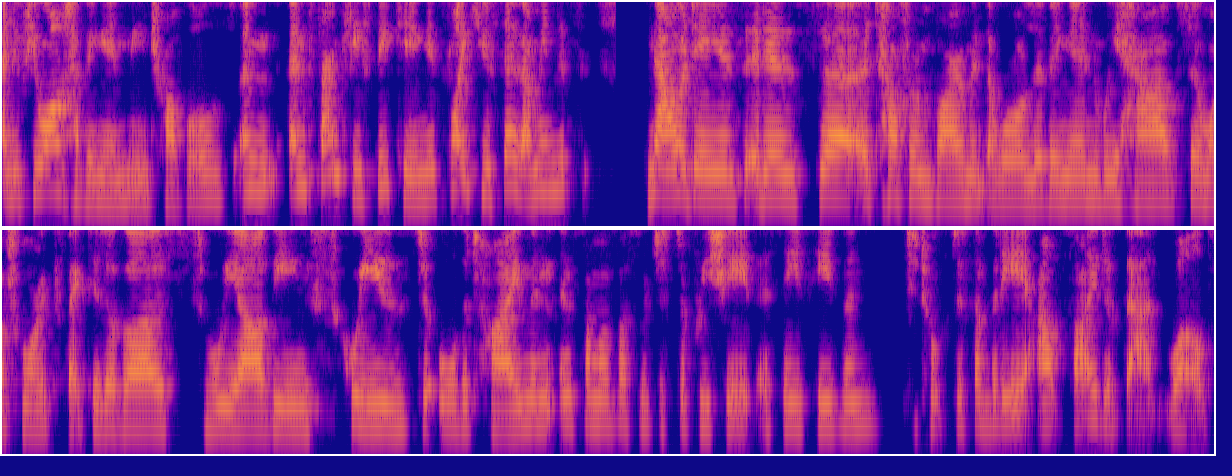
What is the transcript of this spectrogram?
And if you are having any troubles, and and frankly speaking, it's like you said. I mean, it's nowadays it is uh, a tougher environment that we're all living in. We have so much more expected of us. We are being squeezed all the time, and and some of us would just appreciate a safe haven to talk to somebody outside of that world.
